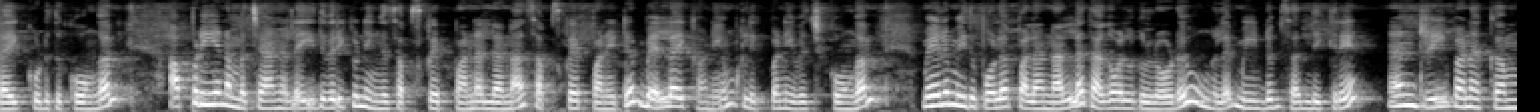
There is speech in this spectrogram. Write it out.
லைக் கொடுத்துக்கோங்க. அப்படியே நம்ம சேனலை இது வரைக்கும் நீங்கள் சப்ஸ்கிரைப் பண்ணலைன்னா சப்ஸ்கிரைப் பண்ணிவிட்டு பெல் ஐக்கானையும் கிளிக் பண்ணி வச்சுக்கோங்க. மேலும் இது போல் பல நல்ல தகவல்களோடு உங்களை மீண்டும் சந்திக்கிறேன். நன்றி வணக்கம்.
